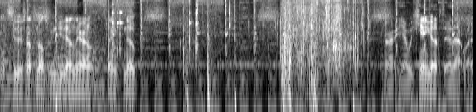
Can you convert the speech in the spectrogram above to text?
Let's see, there's nothing else we can do down there, I don't think. Nope. Alright, yeah, we can't get up there that way.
